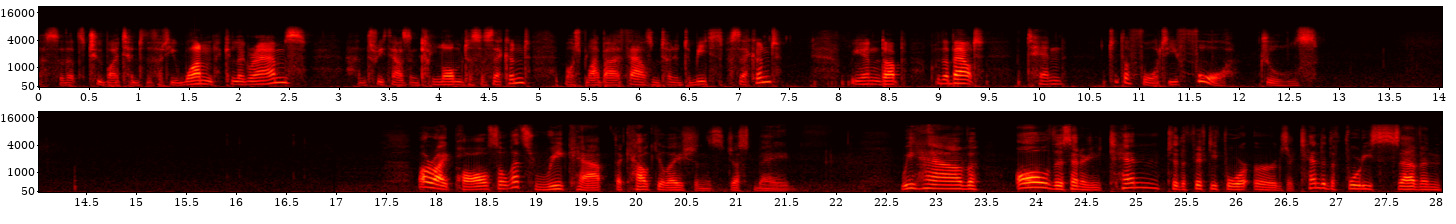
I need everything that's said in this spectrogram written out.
uh, so that's 2 by 10 to the 31 kilograms, and 3,000 kilometers a second, multiplied by 1,000 turned into meters per second, we end up with about 10 to the 44 joules. All right, Paul, so let's recap the calculations just made. We have all this energy, 10 to the 54 ergs, or 10 to the 47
